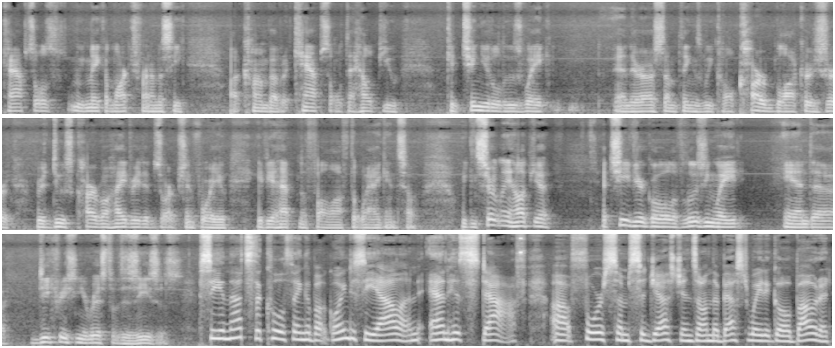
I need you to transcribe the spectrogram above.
capsules. We make a Mark's Pharmacy uh, combo capsule to help you continue to lose weight and there are some things we call carb blockers or reduce carbohydrate absorption for you if you happen to fall off the wagon. So we can certainly help you achieve your goal of losing weight and uh, decreasing your risk of diseases. See, and that's the cool thing about going to see Alan and his staff uh, for some suggestions on the best way to go about it,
